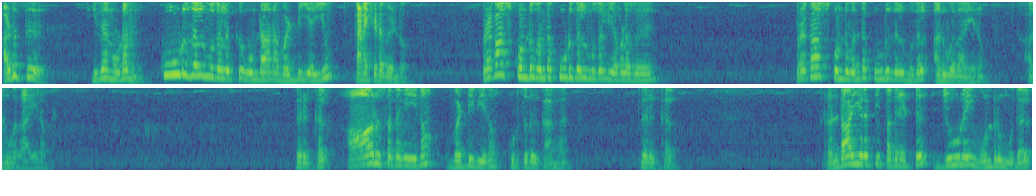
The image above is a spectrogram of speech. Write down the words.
அடுத்து இதனுடன் கூடுதல் முதலுக்கு உண்டான வட்டியையும் கணக்கிட வேண்டும். பிரகாஷ் கொண்டு வந்த கூடுதல் முதல் எவ்வளவு? பிரகாஷ் கொண்டு வந்த கூடுதல் முதல் அறுபதாயிரம். அறுபதாயிரம். பெருக்கல் ஆறு சதவீதம் வட்டி வீதம் கொடுத்துருக்காங்க. பெருக்கல் ரெண்டாயிரத்தி பதினெட்டு ஜூலை ஒன்று முதல்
